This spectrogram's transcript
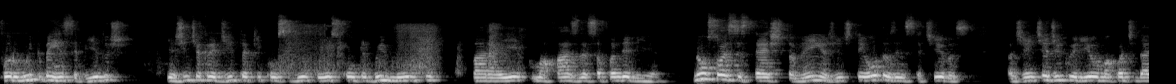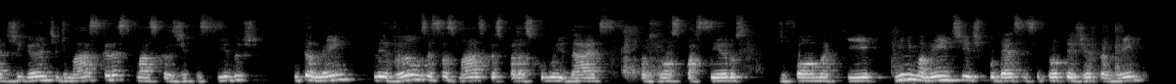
foram muito bem recebidos, e a gente acredita que conseguiu, com isso, contribuir muito para ir uma fase dessa pandemia. Não só esses testes também, a gente tem outras iniciativas. A gente adquiriu uma quantidade gigante de máscaras, máscaras de tecidos, e também levamos essas máscaras para as comunidades, para os nossos parceiros, de forma que minimamente eles pudessem se proteger também,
